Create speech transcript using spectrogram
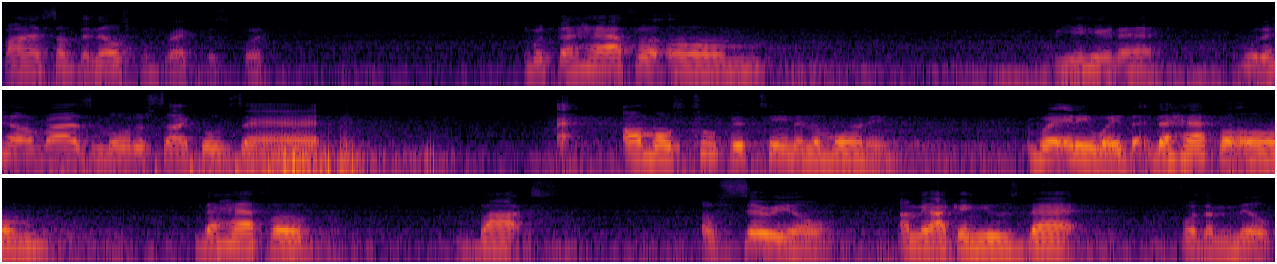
find something else for breakfast. But with the half of um, you hear that? Who the hell rides motorcycles at, almost two fifteen in the morning? But anyway, the, the half of um, the half of box of cereal. I mean, I can use that for the milk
